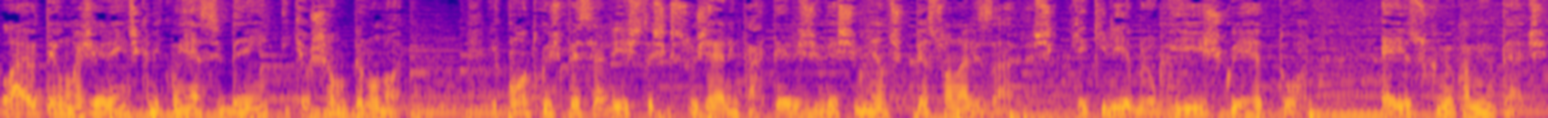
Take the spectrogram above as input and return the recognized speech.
Lá eu tenho uma gerente que me conhece bem e que eu chamo pelo nome e conto com especialistas que sugerem carteiras de investimentos personalizadas, que equilibram risco e retorno. É isso que o meu caminho pede.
